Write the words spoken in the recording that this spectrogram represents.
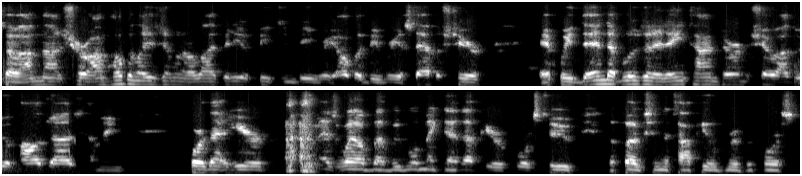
So I'm not sure. I'm hoping, ladies and gentlemen, our live video feed can be re- hopefully be reestablished here. If we end up losing it any time during the show, I do apologize. I mean, for that here as well, but we will make that up here, of course, to the folks in the Top Heel group, of course.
